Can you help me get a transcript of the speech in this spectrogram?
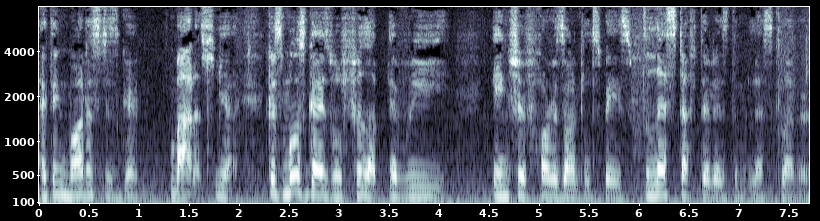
I think modest is good. Modest. Yeah, because most guys will fill up every inch of horizontal space. The less stuff there is, the less clutter.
